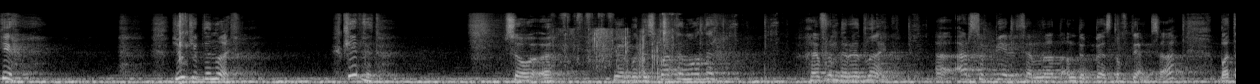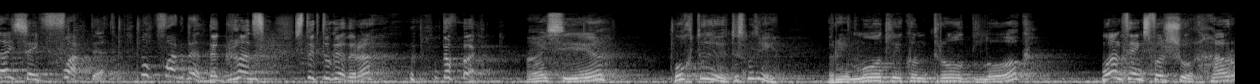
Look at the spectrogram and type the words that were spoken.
Here. You keep the knife. Keep it. So, uh, you're with the Spartan Order? I'm from the Red Line. Uh, our superiors are not on the best of terms, huh? But I say fuck that. No, fuck that. The grunts stick together, huh? Давай. I see. Ух ты, ты смотри. Remotely controlled lock. One thing's for sure. Our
